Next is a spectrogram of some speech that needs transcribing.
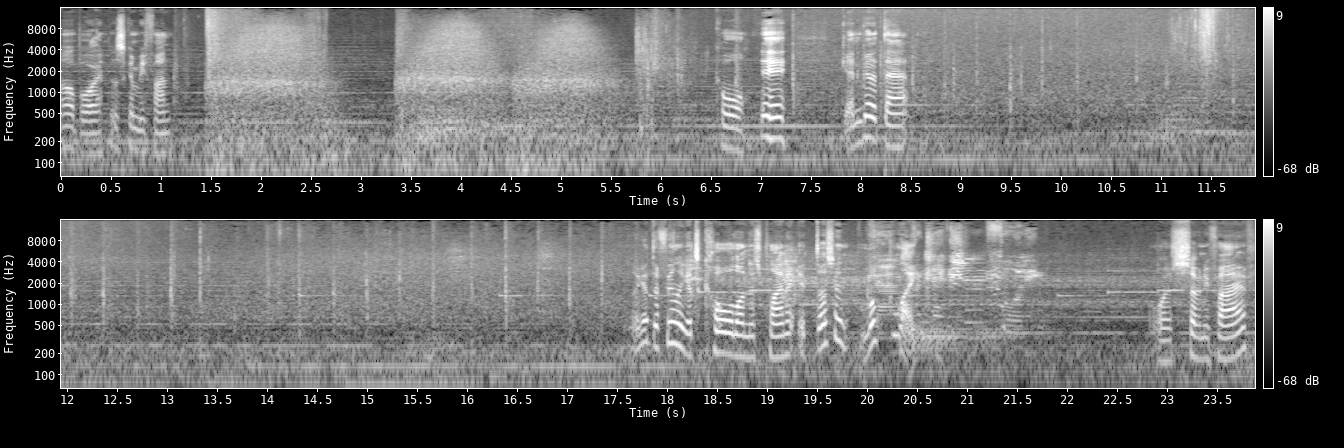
Oh boy, this is gonna be fun. Cool. Getting good at that. I get the feeling it's cold on this planet. It doesn't look like... Or 75.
